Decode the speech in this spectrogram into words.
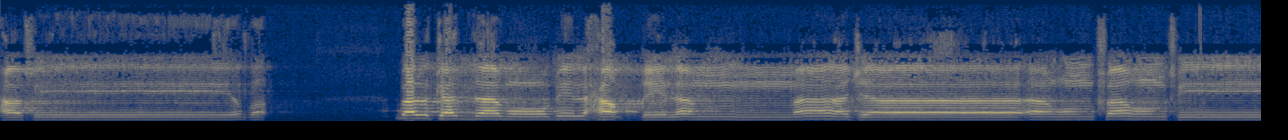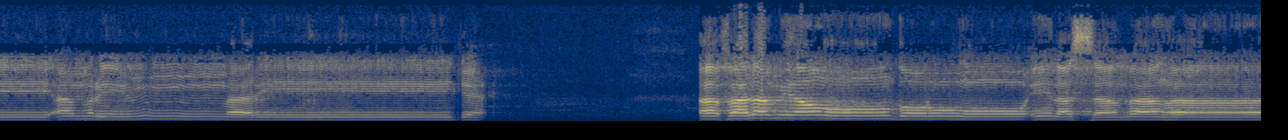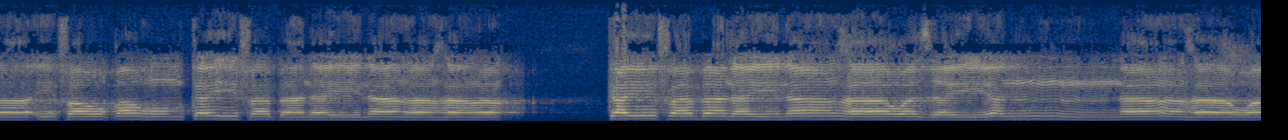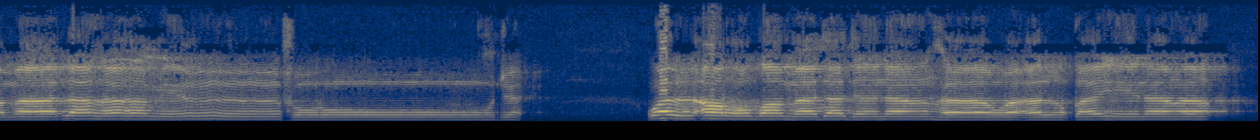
حفيظ بل كذبوا بالحق لما جاءهم فهم في أمر مريج أفلم ينظرون إلى السماء فوقهم كيف بنيناها كيف بنيناها وزيناها وما لها من فروج والأرض مددناها وألقيناها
